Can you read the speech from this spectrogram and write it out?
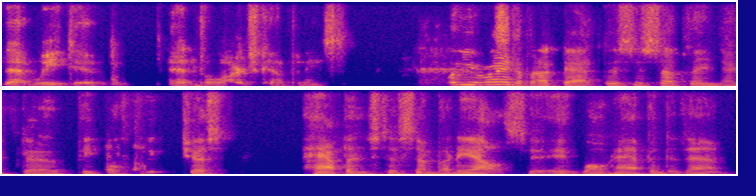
that we do at the large companies. Well, you're right about that. This is something that uh, people think just happens to somebody else. It, it won't happen to them.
